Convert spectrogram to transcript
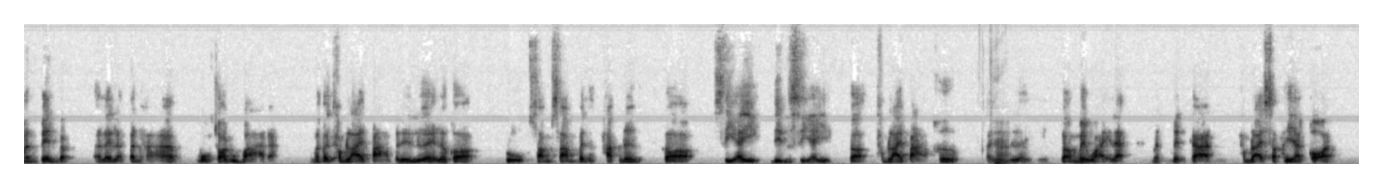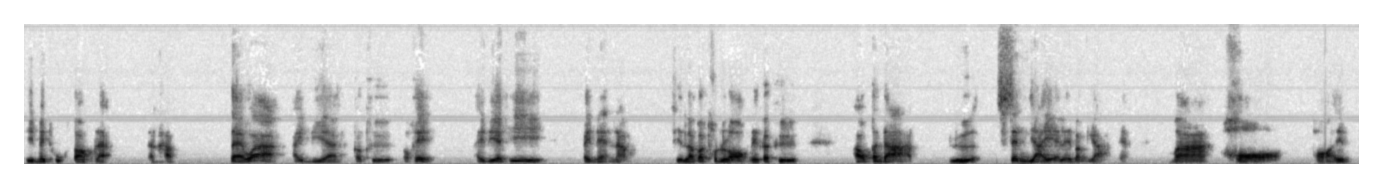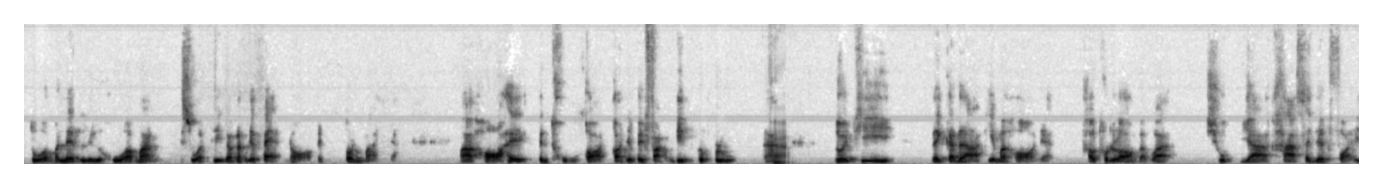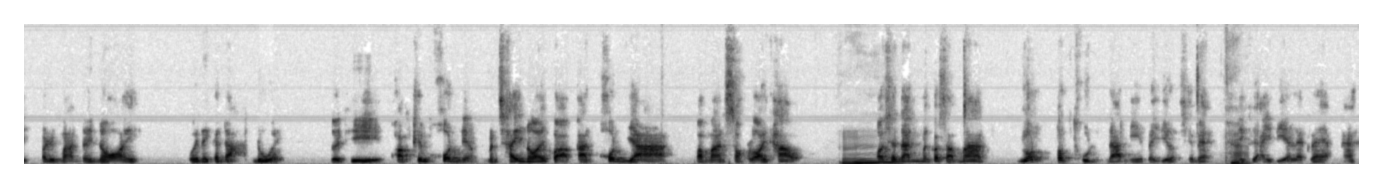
มันเป็นแบบอะไรแหละปัญหาวงจรอุบาทอะ มันก็ทำลายป่าไปเรื่อยๆ แล้วก็ปลูกซ้ำๆไปสักพักหนึ่งก็เสียอีกดินเสียอีกก็ทำลายป่าเพิ่ม ไปเรื่อยๆก็ไม่ไหวแล้วมันเป็นการทำลายทรัพยากรที่ไม่ถูกต้องแล้วนะครับ แต่ว่าไอเดียก็คือโอเค ไอเดียที่ไปแนะนำที่เราก็ทดลองนี่ก็คือ เอากระดาษหรือเส้นใยอะไรบางอย่างเนี่ย มาห่อห่อให้ตัวมเมล็ดหรือหัวมันส่วนที่กำลังจะแตกหน่อเป็นต้นใหม่เนี่ยมาห่อให้เป็นถุงก่อนก่อนจะไปฝังดินเพื่อปลูกนะโดยที่ในกระดาษที่มาห่อเนี่ยเขาทดลองแบบว่า ชุบยาฆ่าเส้นเดือนฝอยปริมาณน้อยๆ ไว้ในกระดาษด้วย โดยที่ความเข้มข้นเนี่ยมันใช้น้อยกว่าการพ่นยาประมาณ 200 เท่า เพราะฉะนั้นมันก็สามารถลดต้นทุนด้านนี้ไปเยอะใช่ไหมนี่คือไอเดียแรกๆนะ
